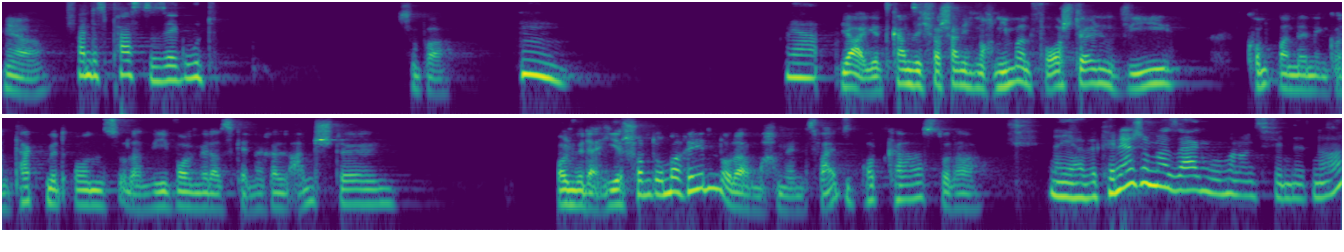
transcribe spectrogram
Ja. Ich fand, das passte sehr gut. Super. Hm. Ja. Ja, jetzt kann sich wahrscheinlich noch niemand vorstellen, wie kommt man denn in Kontakt mit uns oder wie wollen wir das generell anstellen? Wollen wir da hier schon drüber reden oder machen wir einen zweiten Podcast oder? Naja, wir können ja schon mal sagen, wo man uns findet, ne?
